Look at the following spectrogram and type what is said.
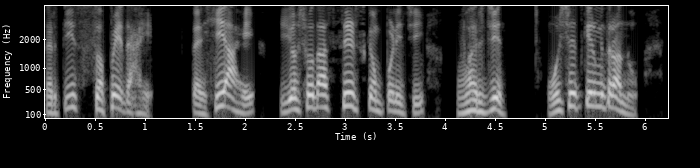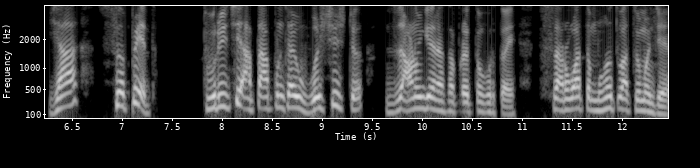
तर ती सफेद आहे. तर ही आहे यशोदा सीड्स कंपनीची व्हर्जिन. व शेतकरी मित्रांनो ह्या सफेद तुरीची आता आपण काही वैशिष्ट्य जाणून घेण्याचा प्रयत्न करतोय. सर्वात महत्वाचं म्हणजे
